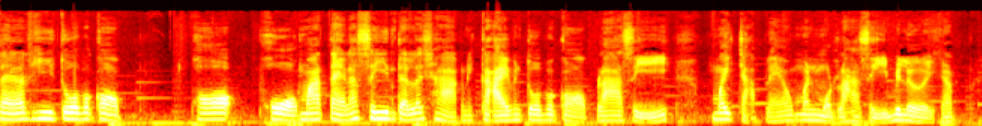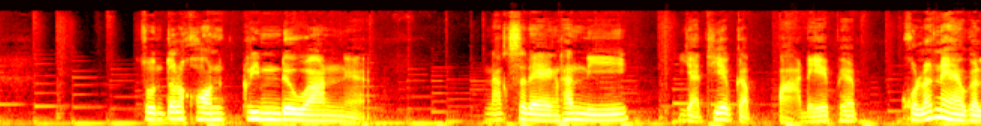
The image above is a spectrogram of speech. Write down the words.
แต่ละทีตัวประกอบ พอโผล่ออกมาแต่ละซีนแต่ละฉากนี่กลายเป็นตัวประกอบราศีไม่จับแล้วมันหมดราศีไปเลยครับ ส่วนตัวละครกรินเดวันเนี่ยนักแสดงท่านนี้อย่าเทียบกับป่าเดฟครับคนละแนวกัน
